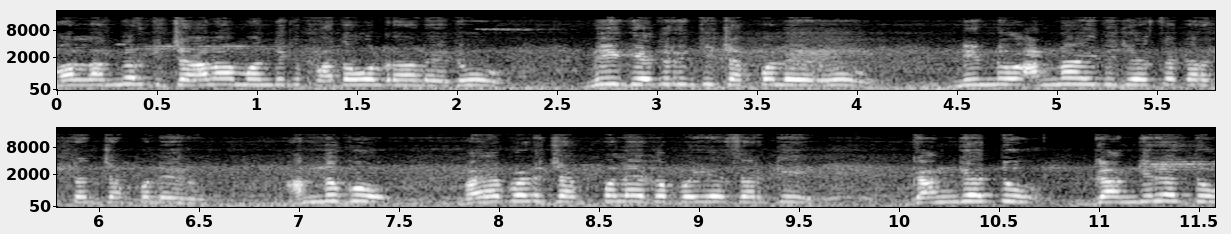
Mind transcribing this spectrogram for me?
వాళ్ళందరికీ చాలా మందికి పదవులు రాలేదు. నీకు ఎదిరించి చెప్పలేరు. నిన్ను అన్న ఇది చేస్తే కరెక్ట్ అని చెప్పలేరు. అందుకు భయపడి చెప్పలేకపోయేసరికి గంగెద్దు గంగిరెద్దు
